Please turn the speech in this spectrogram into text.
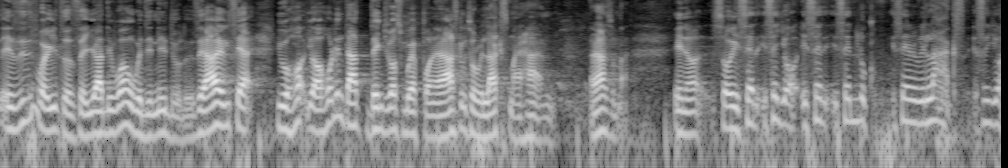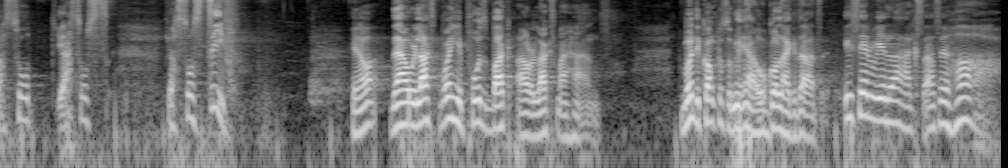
it, is it for you to say? You are the one with the needle. Say, I say, you, you are holding that dangerous weapon. I asked him to relax my hand. I asked him, you know. So he said, he said, he said, he said, look, he said, relax. He said, you are so, you are so, you are so stiff. You know. Then I relax. When he pulls back, I relax my hands. When he comes close to me, I will go like that. He said, relax. I said, ah.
